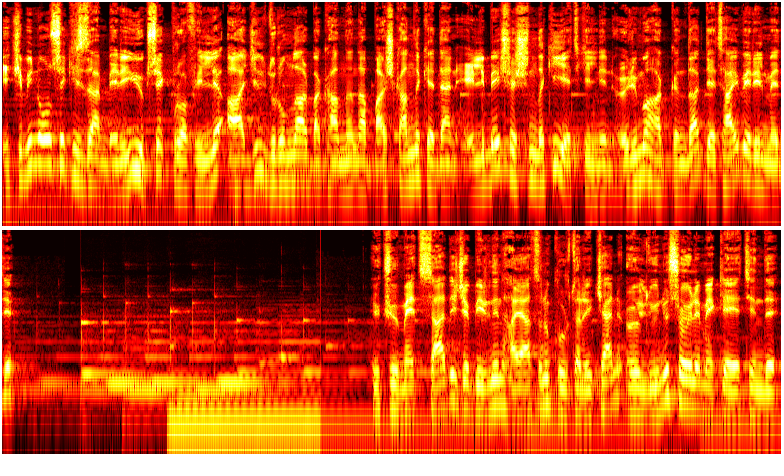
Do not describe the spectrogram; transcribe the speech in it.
2018'den beri yüksek profilli Acil Durumlar Bakanlığı'na başkanlık eden 55 yaşındaki yetkilinin ölümü hakkında detay verilmedi. Hükümet sadece birinin hayatını kurtarırken öldüğünü söylemekle yetindi.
